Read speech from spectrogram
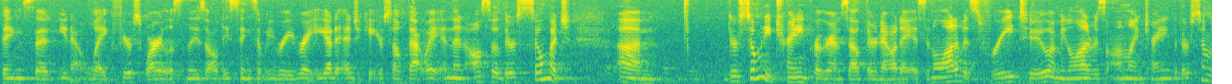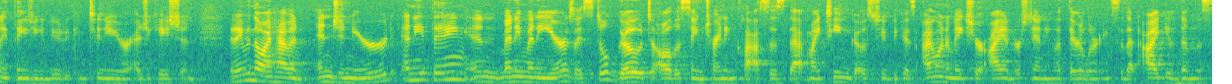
things that you know, like Fierce Wireless and these all these things that we read. Right, you got to educate yourself that way, and then also there's so much. Um, there's so many training programs out there nowadays, and a lot of it's free too. I mean, a lot of it's online training, but there's so many things you can do to continue your education. And even though I haven't engineered anything in many, many years, I still go to all the same training classes that my team goes to because I want to make sure I understanding what they're learning so that I give them this,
